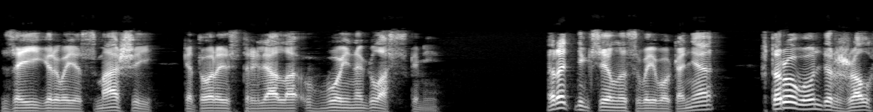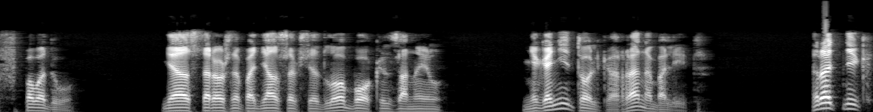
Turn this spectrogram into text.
заигрывая с Машей, которая стреляла в воина глазками. Ратник сел на своего коня, второго он держал в поводу. Я осторожно поднялся в седло, бок заныл. Не гони только, рана болит. Ратник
